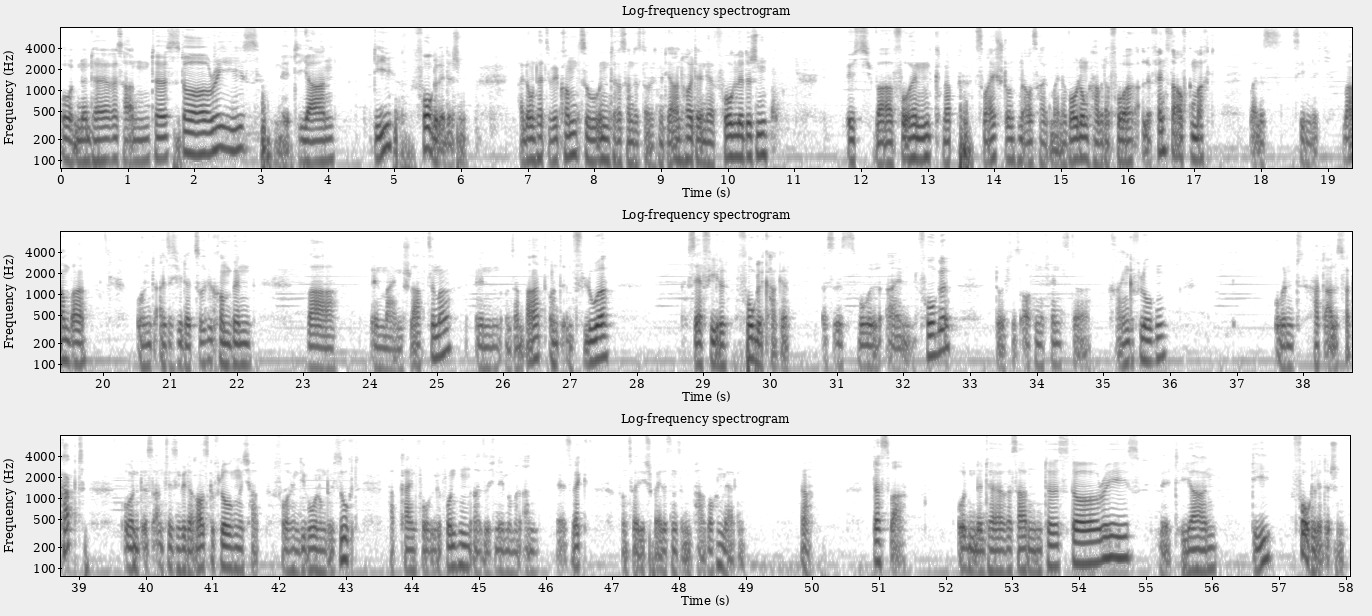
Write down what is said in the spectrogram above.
Uninteressante Stories mit Jan, die Vogel Edition. Hallo und herzlich willkommen zu Uninteressante Stories mit Jan. Heute in der Vogel Edition. Ich war vorhin knapp zwei Stunden außerhalb meiner Wohnung, habe davor alle Fenster aufgemacht, weil es ziemlich warm war. Und als ich wieder zurückgekommen bin, war in meinem Schlafzimmer, in unserem Bad und im Flur sehr viel Vogelkacke. Es ist wohl ein Vogel durch das offene Fenster reingeflogen und hat alles verkackt und ist anschließend wieder rausgeflogen. Ich habe vorhin die Wohnung durchsucht, habe keinen Vogel gefunden, also ich nehme mal an, er ist weg, sonst werde ich es spätestens in ein paar Wochen merken. Ja, das war uninteressante Stories mit Jan, die Vogel Edition.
